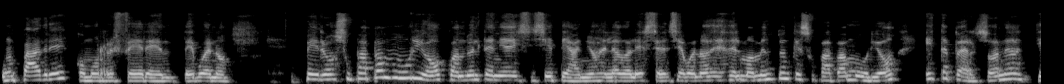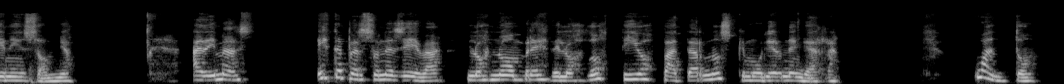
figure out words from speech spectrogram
un padre como referente. Bueno, pero su papá murió cuando él tenía 17 años en la adolescencia. Bueno, desde el momento en que su papá murió, esta persona tiene insomnio. Además, esta persona lleva los nombres de los dos tíos paternos que murieron en guerra. ¿Cuánto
